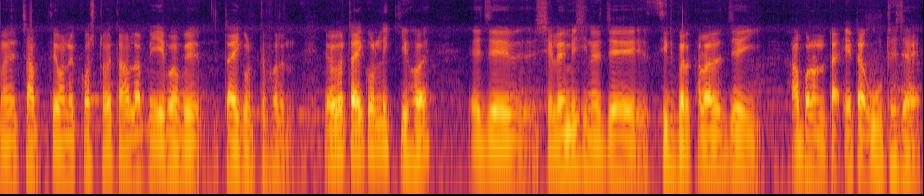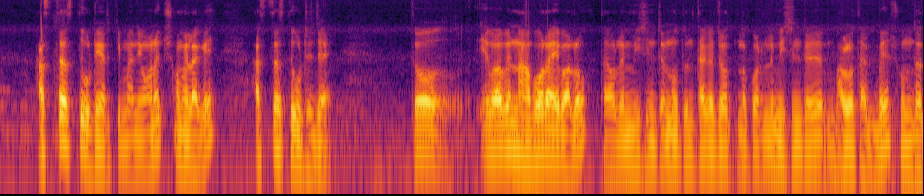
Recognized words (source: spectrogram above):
মানে চাপতে অনেক কষ্ট হয়, তাহলে আপনি এভাবে ট্রাই করতে পারেন। এভাবে ট্রাই করলে কি হয়, এই যে সেলাই মেশিনের যে সিলভার কালারের যেই আবরণটা, এটা উঠে যায়। আস্তে আস্তে উঠে আর কি মানে অনেক সময় লাগে, আস্তে আস্তে উঠে যায়। তো এভাবে না ভরাই ভালো, তাহলে মেশিনটা নতুন থাকে, যত্ন করলে মেশিনটা ভালো থাকবে, সুন্দর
